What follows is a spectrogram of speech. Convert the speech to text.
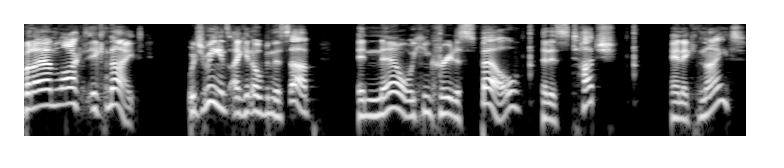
But I unlocked Ignite, which means I can open this up, and now we can create a spell that is Touch and Ignite.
